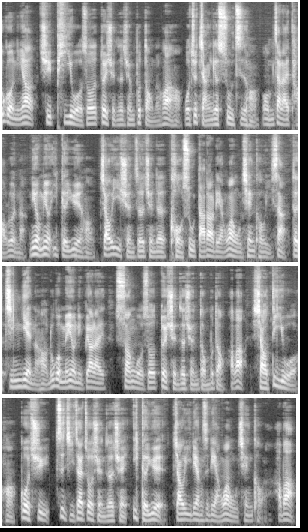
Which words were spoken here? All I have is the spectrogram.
如果你要去批我说对选择权不懂的话哈，我就讲一个数字哈，我们再来讨论了。你有没有一个月哈交易选择权的口数达到两万五千口以上的经验呢哈？如果没有，你不要来酸我说对选择权懂不懂，好不好？小弟我哈过去自己在做选择权，一个月交易量是两万五千口了，好不好？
